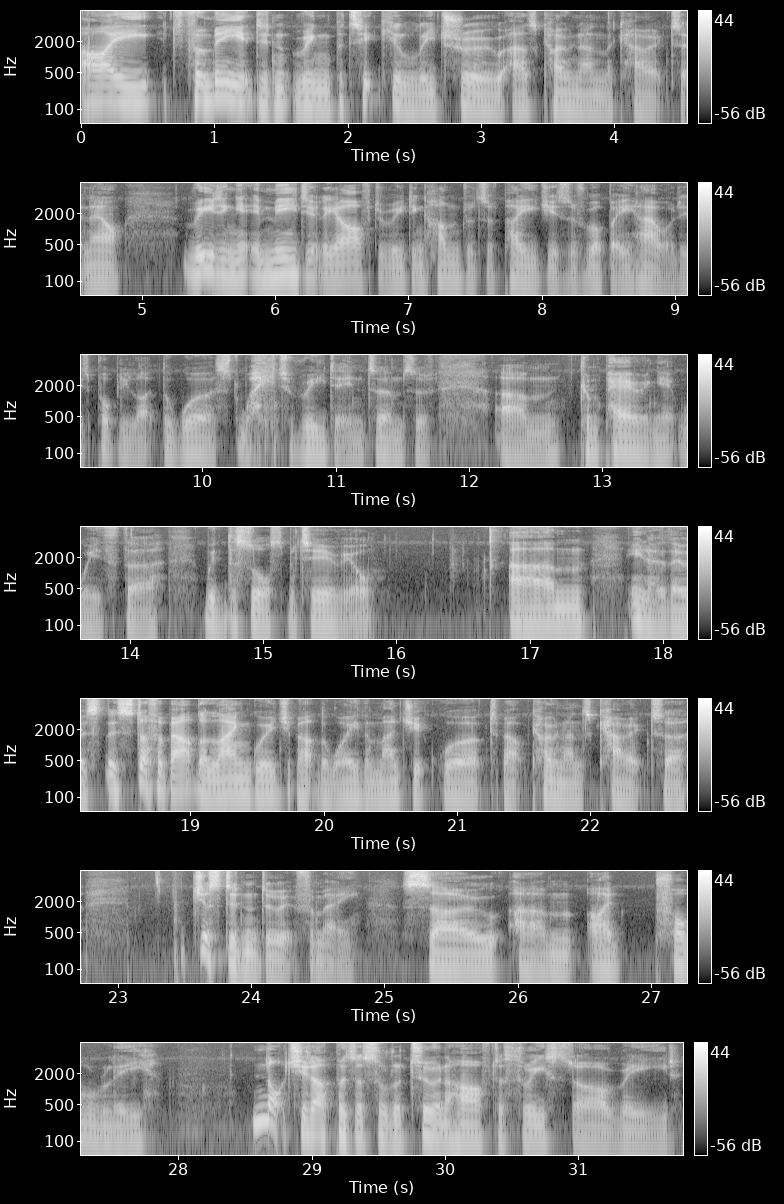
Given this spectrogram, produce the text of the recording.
I, for me, it didn't ring particularly true as Conan the character. Now, reading it immediately after reading hundreds of pages of Robert E. Howard is probably like the worst way to read it in terms of um, comparing it with the with the source material. Um, you know, there was there's stuff about the language, about the way the magic worked, about Conan's character. Just didn't do it for me. So um, I'd probably notch it up as a sort of two and a half to three star read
